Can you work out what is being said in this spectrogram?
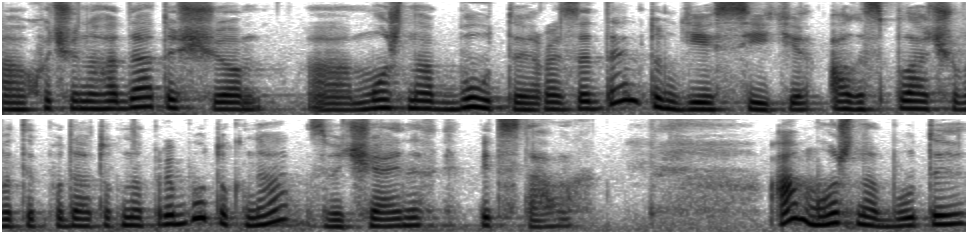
Хочу нагадати, що можна бути резидентом Дія Сіті, але сплачувати податок на прибуток на звичайних підставах. А можна бути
